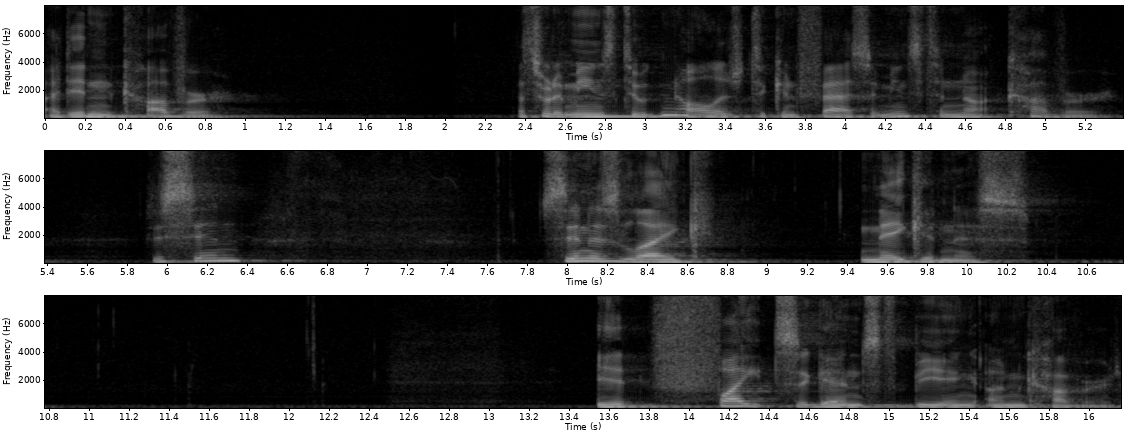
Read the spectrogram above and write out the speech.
I didn't cover that's what it means to acknowledge, to confess. It means to not cover. Is sin? Sin is like nakedness. It fights against being uncovered.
